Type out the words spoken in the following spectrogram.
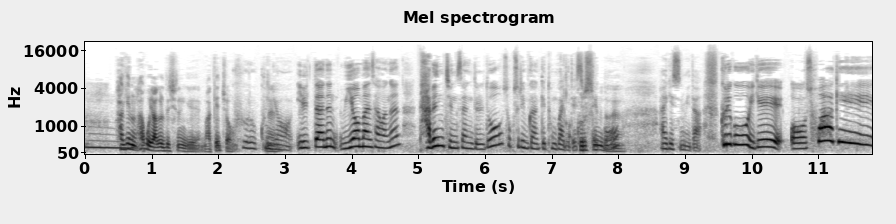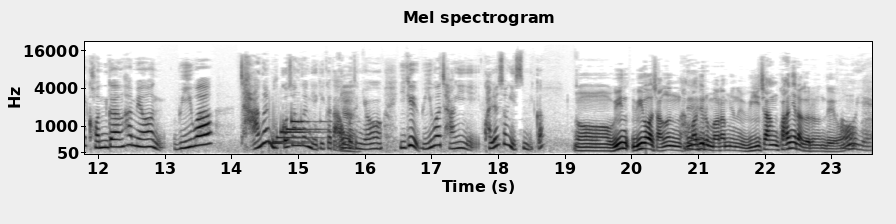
음. 확인을 하고 약을 드시는 게 맞겠죠. 그렇군요. 네. 일단은 위험한 상황은 다른 증상들도 속쓰림과 함께 동반이 됐을 그렇습니다. 네. 알겠습니다. 그리고 이게 어, 소화기 건강하면 위와 장을 묶어서 항상 얘기가 나오거든요. 네. 이게 위와 장이 관련성이 있습니까? 어, 위, 위와 장은 한마디로 말하면 위장관이라 그러는데요. 네. 어, 예.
